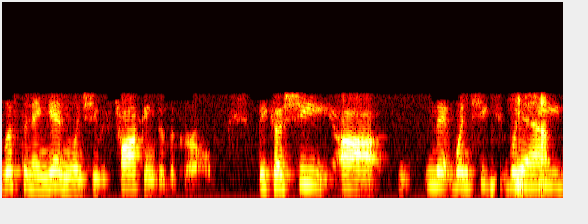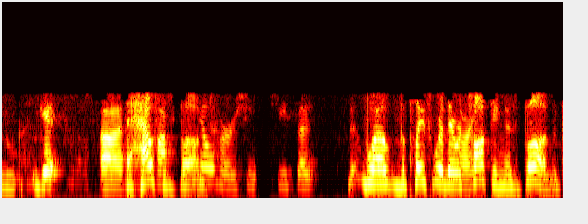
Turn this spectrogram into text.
listening in when she was talking to the girls because she uh when she when Yeah. she gets uh The house is to bugged. kill her she she says Well, the place where they were Sorry? talking is bugged,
